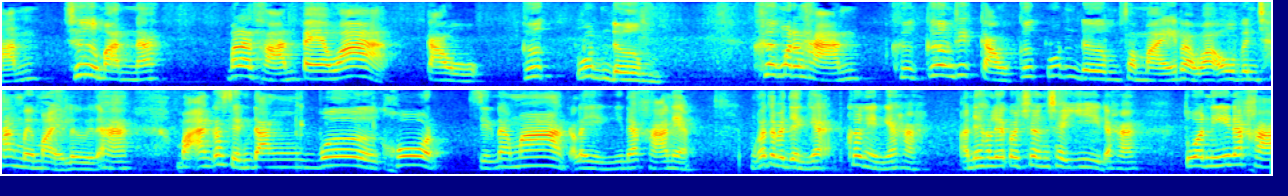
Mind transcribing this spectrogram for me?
านชื่อมันนะ มาตรฐานแปลว่า เก่ากึกรุ่นเดิม เครื่องมาตรฐาน คือเครื่องที่เก่ากึกรุ่นเดิมสมัยแบบว่าโอเป็นช่างใหม่ ๆ เลยนะคะบางอันก็เสียงดังเวอร์โคตรเสียงดังมากอะไรอย่างนี้นะคะเนี่ยมันก็จะเป็นอย่างเงี้ยเครื่องอย่างเงี้ยค่ะ อันนี้เขาเรียกว่าเครื่องช้ยี่นะคะ ตัวนี้นะคะ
